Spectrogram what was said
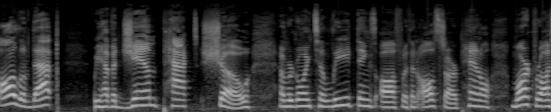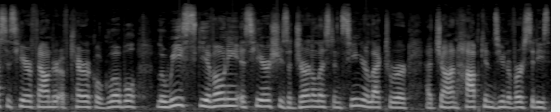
All of that. We have a jam packed show, and we're going to lead things off with an all star panel. Mark Ross is here, founder of Caracal Global. Louise Schiavone is here. She's a journalist and senior lecturer at John Hopkins University's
